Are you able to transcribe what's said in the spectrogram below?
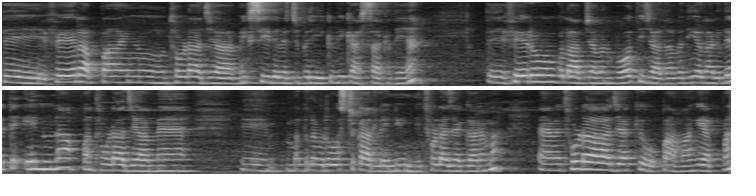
ਤੇ ਫਿਰ ਆਪਾਂ ਇਹਨੂੰ ਥੋੜਾ ਜਿਹਾ ਮਿਕਸੀ ਦੇ ਵਿੱਚ ਬਰੀਕ ਵੀ ਕਰ ਸਕਦੇ ਹਾਂ। ਤੇ ਫਿਰ ਉਹ ਗੁਲਾਬ ਜਾਮਨ ਬਹੁਤ ਹੀ ਜ਼ਿਆਦਾ ਵਧੀਆ ਲੱਗਦੇ ਤੇ ਇਹਨੂੰ ਨਾ ਆਪਾਂ ਥੋੜਾ ਜਿਹਾ ਮੈਂ, ਇਹ ਮਤਲਬ ਰੋਸਟ ਕਰ ਲੈਣੀ ਹੁੰਦੀ ਥੋੜਾ ਜਿਹਾ ਗਰਮ। ਐਵੇਂ ਥੋੜਾ ਜਿਹਾ ਘਿਓ ਪਾਵਾਂਗੇ ਆਪਾਂ,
